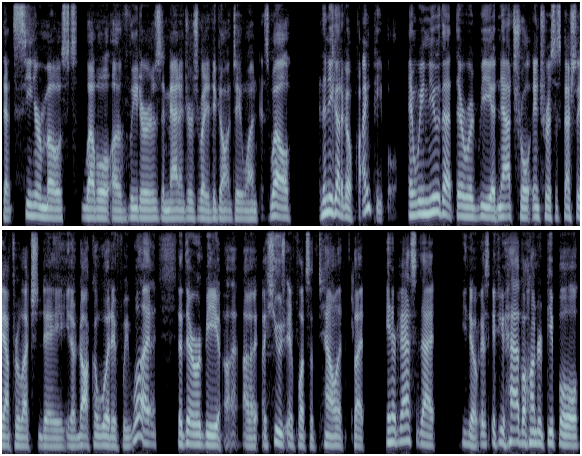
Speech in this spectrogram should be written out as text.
that senior most level of leaders and managers ready to go on day one as well. And then you got to go find people. And we knew that there would be a natural interest, especially after election day, you know, knock on wood, if we won, that there would be a, a, a huge influx of talent. But in advance of that, you know, if you have 100 people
